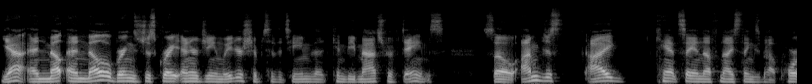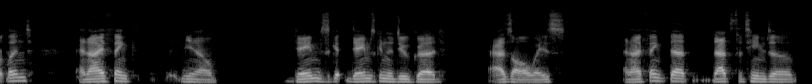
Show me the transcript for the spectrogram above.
Yeah, and Mel and Melo brings just great energy and leadership to the team that can be matched with Dames. So I'm just I can't say enough nice things about Portland, and I think you know Dame's Dame's going to do good as always, and I think that that's the team to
